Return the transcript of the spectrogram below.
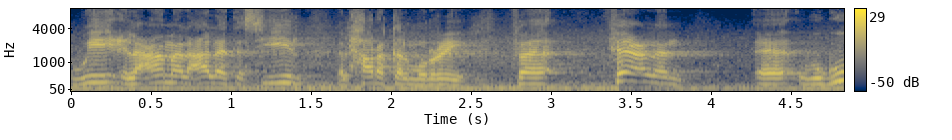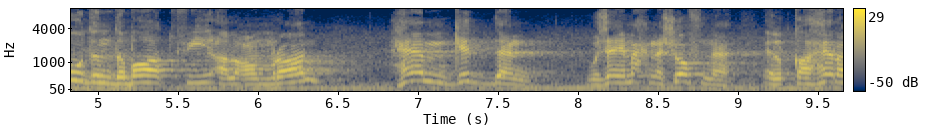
والعمل على تسهيل الحركة المرورية. ففعلا آه، وجود انضباط في العمران هام جدا وزي ما إحنا شفنا القاهرة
